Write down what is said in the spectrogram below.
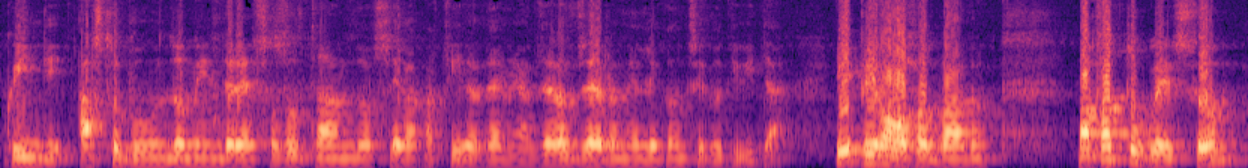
quindi a questo punto mi interessa soltanto se la partita termina 0-0 nelle consecutività il primo l'ho salvato. Ma fatto questo,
